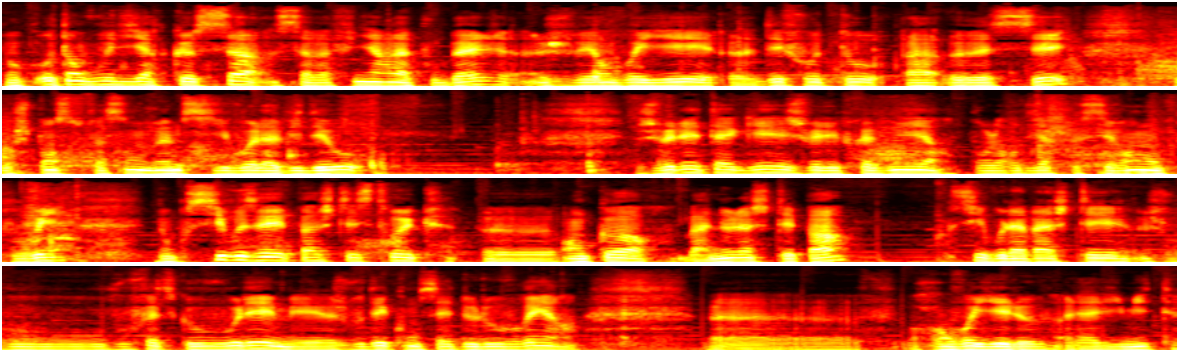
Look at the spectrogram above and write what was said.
Donc autant vous dire que ça, ça va finir à la poubelle. Je vais envoyer euh, des photos à ESC. je pense de toute façon, même s'ils voient la vidéo, je vais les taguer, je vais les prévenir pour leur dire que c'est vraiment pourri. Donc si vous n'avez pas acheté ce truc euh, encore, bah, ne l'achetez pas. Si vous l'avez acheté, je vous, vous faites ce que vous voulez, mais je vous déconseille de l'ouvrir. Euh, renvoyez-le à la limite,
